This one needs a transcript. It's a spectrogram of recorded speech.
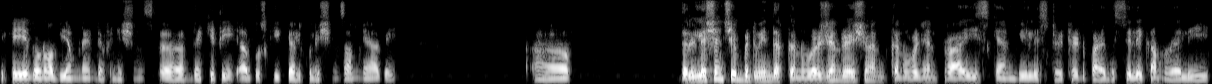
ठीक है, ये दोनों अभी हमने डेफिनेशन देखी थी। अब उसकी कैलकुलेशन सामने आ गई। Uh, the relationship between the conversion ratio and conversion price can be illustrated by the Silicon Valley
